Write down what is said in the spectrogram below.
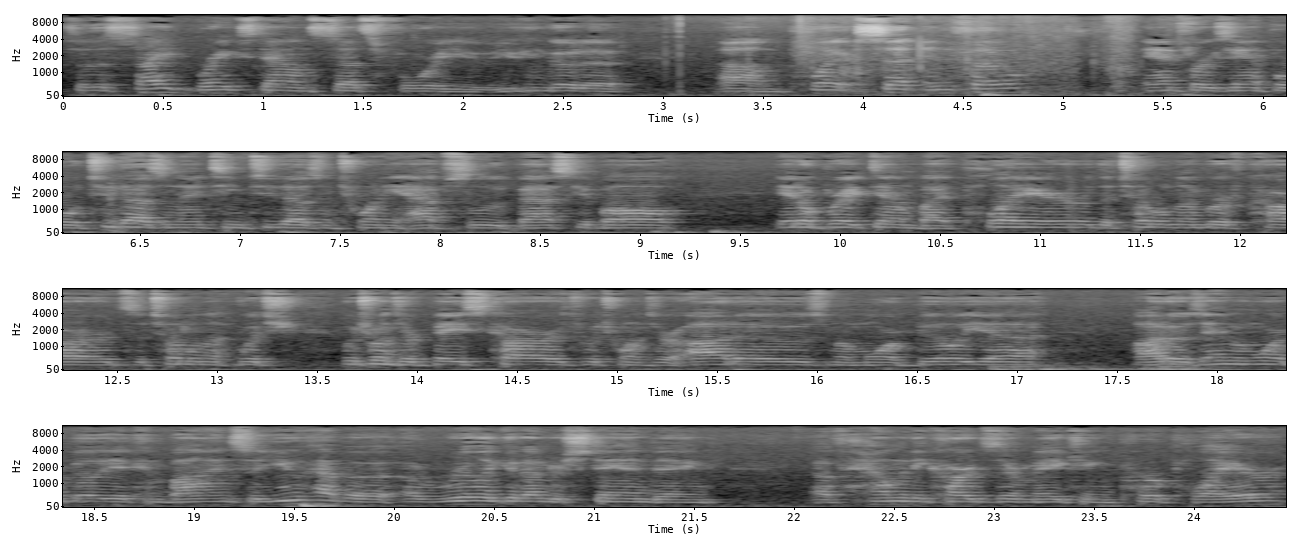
So the site breaks down sets for you. You can go to um, play, set info, and for example, 2019-2020 absolute basketball. It'll break down by player, the total number of cards, the total which which ones are base cards, which ones are autos, memorabilia, autos and memorabilia combined. So you have a, a really good understanding of how many cards they're making per player,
